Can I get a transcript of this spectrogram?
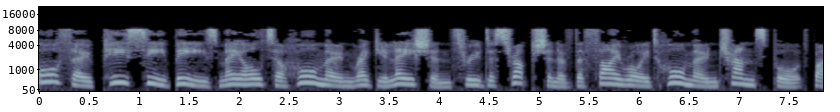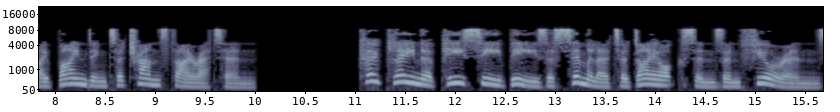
Ortho PCBs may alter hormone regulation through disruption of the thyroid hormone transport by binding to transthyretin. Coplanar PCBs are similar to dioxins and furans,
